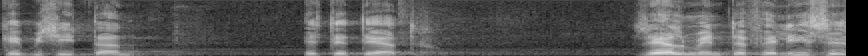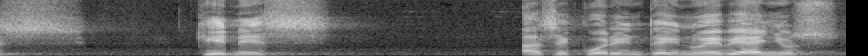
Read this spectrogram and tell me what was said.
que visitan este teatro. Realmente felices quienes hace 49 años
